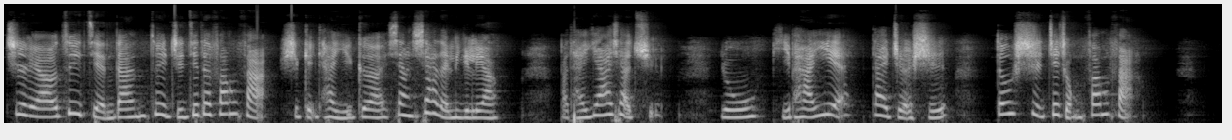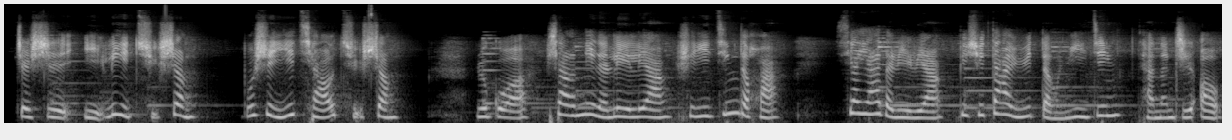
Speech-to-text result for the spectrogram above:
治疗最简单、最直接的方法是给它一个向下的力量，把它压下去，如枇杷叶带赭石。都是这种方法，这是以力取胜，不是以巧取胜。如果上逆的力量是一斤的话，下压的力量必须大于等于一斤才能止呕。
